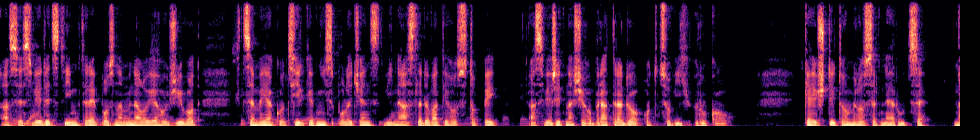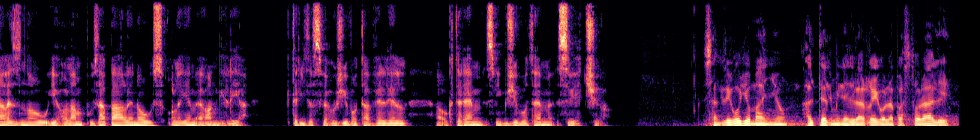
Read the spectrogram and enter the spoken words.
a se svědectvím, které poznamenalo jeho život, chceme jako církevní společenství následovat jeho stopy a svěřit našeho bratra do otcových rukou. Kéž tyto milosrdné ruce naleznou jeho lampu zapálenou s olejem Evangelia, který za svého života vylil a o kterém svým životem svědčil. San Gregorio Magno, al termine della regola pastorale,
